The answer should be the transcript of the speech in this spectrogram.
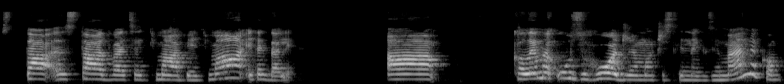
100, 125 і так далі. А коли ми узгоджуємо числівник з іменником,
